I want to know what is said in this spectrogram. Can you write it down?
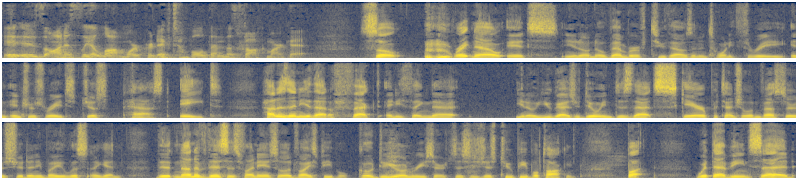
It is honestly a lot more predictable than the stock market. So right now it's you know November of 2023, and interest rates just passed eight. How does any of that affect anything that you know you guys are doing? Does that scare potential investors? Should anybody listen? Again th- none of this is financial advice people. Go do your own research. This is just two people talking. But with that being said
